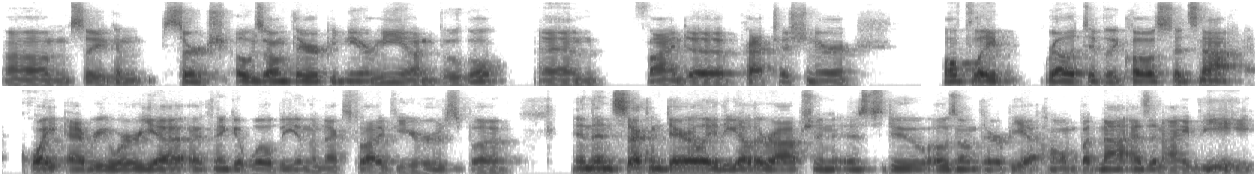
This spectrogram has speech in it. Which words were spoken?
Um, so you can search ozone therapy near me on Google and find a practitioner hopefully relatively close. It's not quite everywhere yet. I think it will be in the next five years. But and then secondarily, the other option is to do ozone therapy at home, but not as an IV.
